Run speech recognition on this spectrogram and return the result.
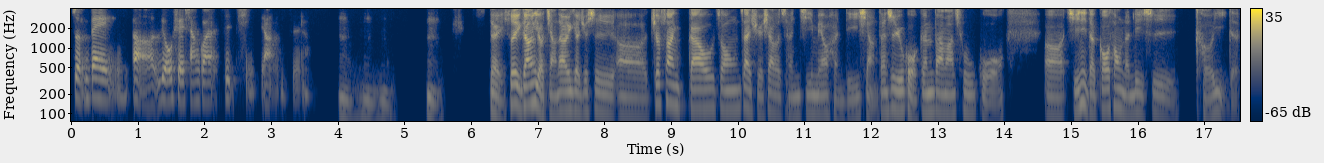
准备呃留学相关的事情，这样子。嗯嗯嗯嗯，对。所以刚刚有讲到一个，就是呃，就算高中在学校的成绩没有很理想，但是如果跟爸妈出国，呃，其实你的沟通能力是可以的。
